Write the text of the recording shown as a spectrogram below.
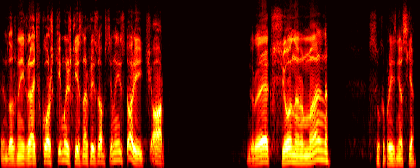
Мы должны играть в кошки-мышки с нашей собственной историей. Черт! Грег, все нормально, — сухо произнес я.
